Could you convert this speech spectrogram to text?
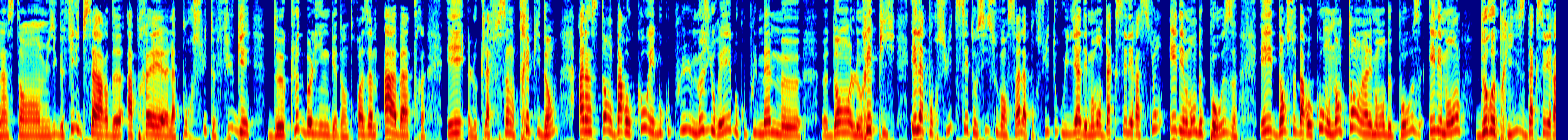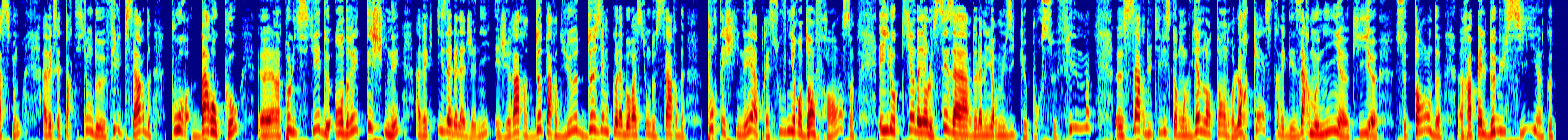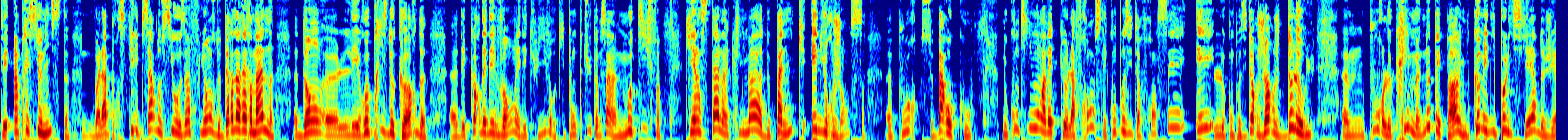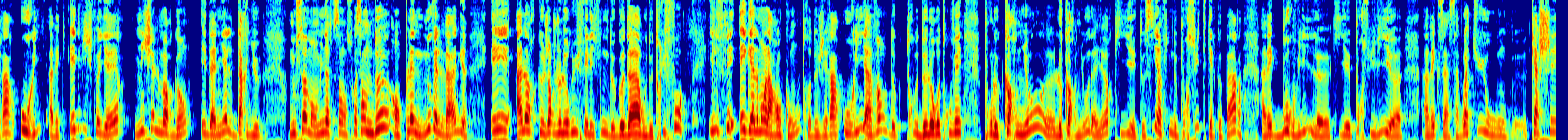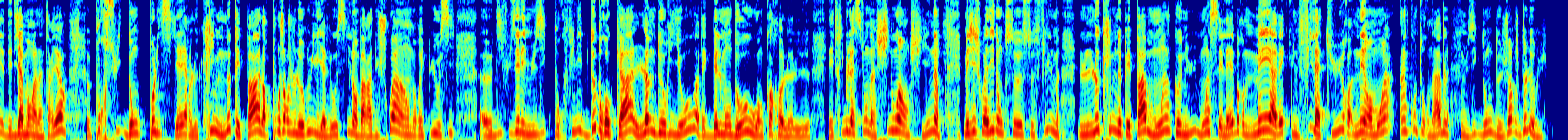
L'instant, musique de Philippe Sard, après la poursuite fuguée de Claude Bolling dans Trois hommes à abattre et le clavecin trépidant. À l'instant, Barocco est beaucoup plus mesuré, beaucoup plus même euh, dans le répit. Et la poursuite, c'est aussi souvent ça, la poursuite où il y a des moments d'accélération et des moments de pause. Et dans ce Barocco, on entend hein, les moments de pause et les moments de reprise, d'accélération, avec cette partition de Philippe Sard pour Barocco, euh, un policier de André Téchiné, avec Isabelle Adjani et Gérard Depardieu, deuxième collaboration de Sard pour Téchiné après Souvenir France. Et il obtient d'ailleurs le César de la meilleure musique pour ce film. Euh, Sard utilise, comme on vient de l'entendre, l'orchestre avec des harmonies euh, qui euh, se tendent, rappellent Debussy, un côté impressionniste. Voilà pour Philippe Sard aussi aux influences de Bernard Herrmann dans les reprises de cordes, des cordes et des vents et des cuivres qui ponctuent comme ça un motif qui installe un climat de panique et d'urgence pour ce barocco. Nous continuons avec la France, les compositeurs français et le compositeur Georges Delerue euh, pour Le crime ne paie pas, une comédie policière de Gérard Houry avec Edwige Feuillère, Michel Morgan et Daniel Darieux. Nous sommes en 1962, en pleine nouvelle vague, et alors que Georges Delerue fait les films de Godard ou de Truffaut, il fait également la rencontre de Gérard Houry avant de, le retrouver pour Le Cornio, euh, Le Cornio d'ailleurs, qui est aussi un film de poursuite quelque part, avec Bourville euh, qui est poursuivi avec sa, voiture où on cachait des diamants à l'intérieur. poursuite donc policière, le crime ne paie pas. Alors pour Georges Leroux, il y avait aussi l'embarras du choix. Hein. On aurait pu aussi euh, diffuser les musiques pour Philippe de Broca, L'homme de Rio avec Belmondo ou encore Les tribulations d'un Chinois en Chine. Mais j'ai choisi donc ce, film Le crime ne paie pas, moins connu, moins célèbre, mais avec une filature néanmoins incontournable. Musique donc de Georges Delerue.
